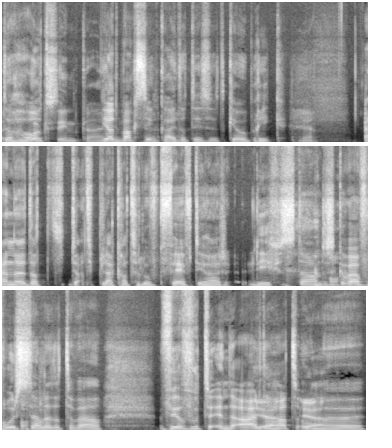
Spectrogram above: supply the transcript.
de, hout- baksteenkaai. ja, de baksteenkaai, Ja, dat is het, Keobriek. Ja. En eh, dat, ja, die plek had geloof ik 50 jaar leeg gestaan. Dus ik kan wel voorstellen dat er wel veel voeten in de aarde had. Om, eh, we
